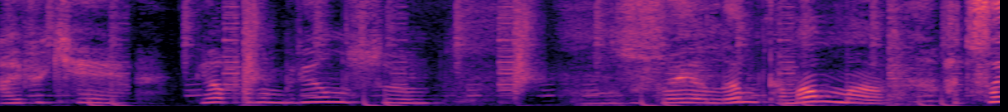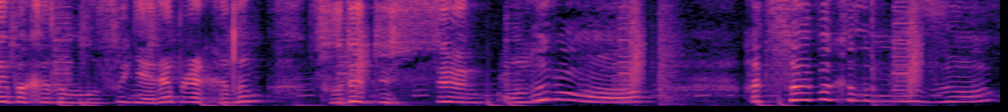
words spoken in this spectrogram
Aybüke, ne yapalım biliyor musun? Muzu soyalım tamam mı? Hadi soy bakalım muzu yere bırakalım. Sude düşsün. Olur mu? Hadi soy bakalım muzu.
